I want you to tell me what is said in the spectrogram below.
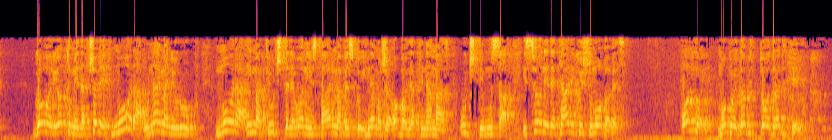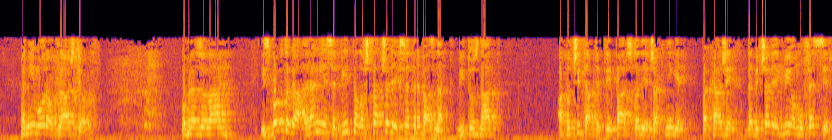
govori o tome da čovjek mora u najmanju ruku mora imati učitelje u onim stvarima bez kojih ne može obavljati namaz, učiti musaf i sve one detalje koji su mu obavezni. Odgoj, mogu je dobiti to od roditelja. Pa nije morao tražiti oko. Obrazovanje. I zbog toga ranije se pitalo šta čovjek sve treba znati. Vi to znate. Ako čitate prije par stoljeća knjige, pa kaže da bi čovjek bio mu fesir,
